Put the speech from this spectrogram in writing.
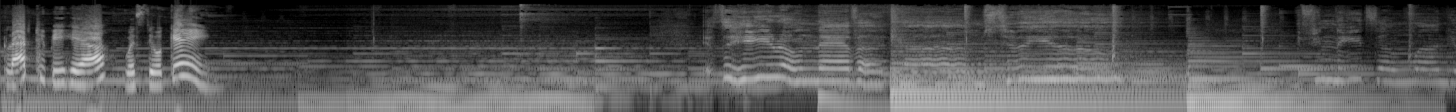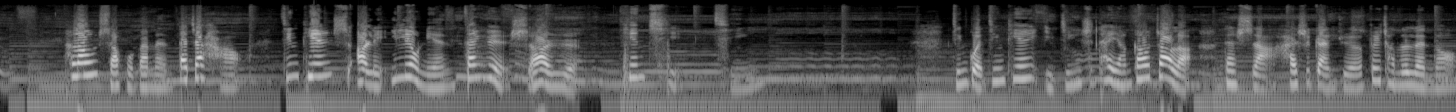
glad to be here with you again. If the hero never Hello，小伙伴们，大家好！今天是二零一六年三月十二日，天气晴。尽管今天已经是太阳高照了，但是啊，还是感觉非常的冷哦。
